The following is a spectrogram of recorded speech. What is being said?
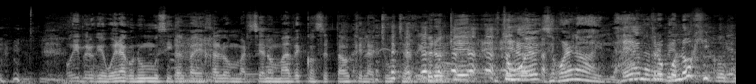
Oye, pero qué buena con un musical para dejar a los marcianos más desconcertados que la chucha. así Pero como- que Estos es- se ponen a bailar. Es antropológico, pues,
